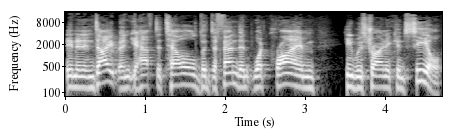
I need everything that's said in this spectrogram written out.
in an indictment, you have to tell the defendant what crime he was trying to conceal.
